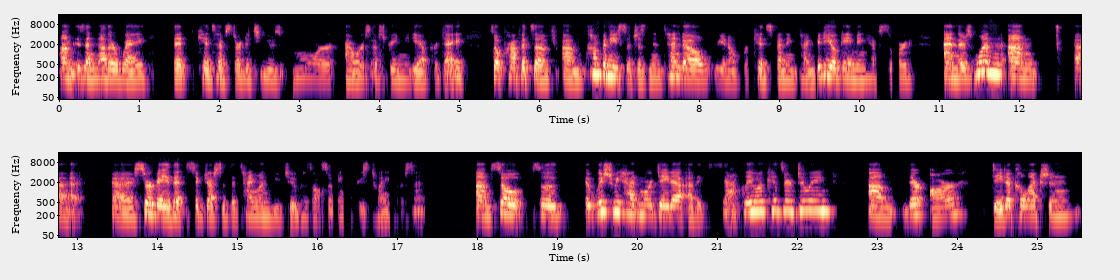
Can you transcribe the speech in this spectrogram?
um, is another way that kids have started to use more hours of screen media per day. So profits of um, companies such as Nintendo, you know, for kids spending time video gaming have soared. And there's one um, uh, a survey that suggests that the time on YouTube has also increased 20%. Um, so, so I wish we had more data of exactly what kids are doing. Um, there are data collection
